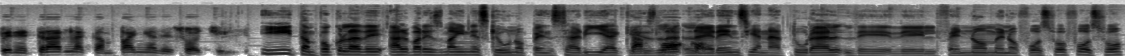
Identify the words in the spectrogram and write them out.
penetrar la campaña de Xochitl. Y tampoco la de Álvarez Maínez, que uno pensaría que es la, herencia natural de- del fenómeno fosfo-fosfo,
